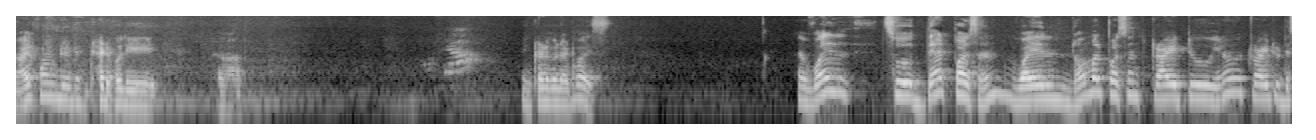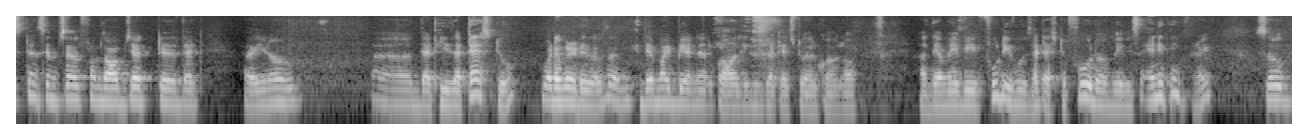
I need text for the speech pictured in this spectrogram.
I found it incredibly uh, incredible advice. and while so that person, while normal person try to you know try to distance himself from the object uh, that uh, you know uh, that he's attached to, whatever it is, there might be an alcoholic who's attached to alcohol, or uh, there may be foodie who's attached to food, or maybe anything, right? So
